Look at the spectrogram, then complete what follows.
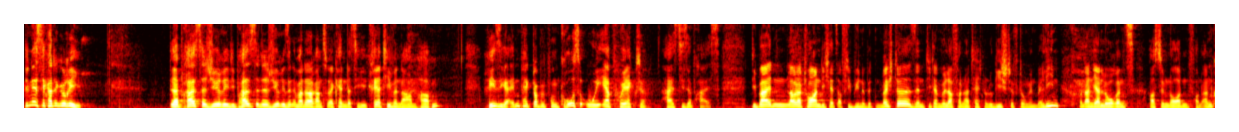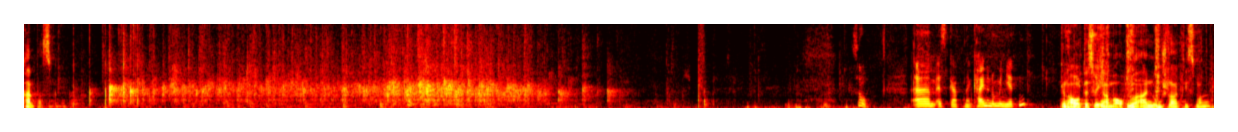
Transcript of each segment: Die nächste Kategorie. Der Preis der Jury, die Preise der Jury sind immer daran zu erkennen, dass sie kreative Namen haben. Riesiger Impact, Doppelpunkt, große OER-Projekte heißt dieser Preis. Die beiden Laudatoren, die ich jetzt auf die Bühne bitten möchte, sind Dieter Müller von der Technologiestiftung in Berlin und Anja Lorenz aus dem Norden von Uncampus. Ähm, es gab ne, keine Nominierten. Genau, deswegen haben wir auch nur einen Umschlag diesmal.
